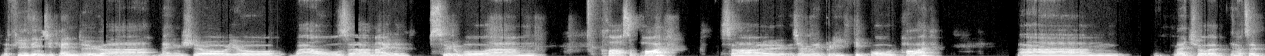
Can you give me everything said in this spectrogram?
The few things you can do are making sure your wells are made of suitable um, class of pipe. So generally pretty thick walled pipe. Um, make sure that you know it's a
